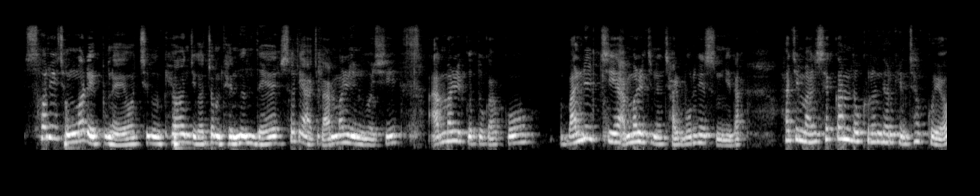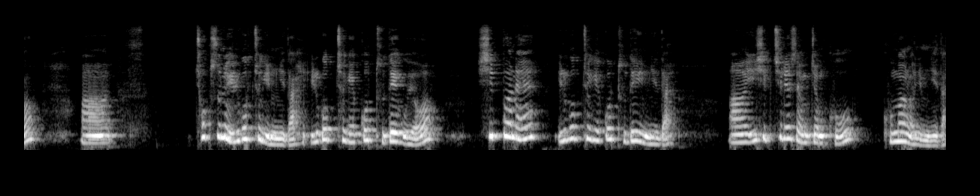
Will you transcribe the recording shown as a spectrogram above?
설이 정말 예쁘네요. 지금 개한 지가 좀 됐는데 설이 아직 안 말리는 것이 안 말릴 것도 같고 말릴지 안 말릴지는 잘 모르겠습니다. 하지만 색감도 그런 대로 괜찮고요. 아, 촉수는 7촉입니다. 7촉에 꽃두 대고요. 10번에 7촉에 꽃두 대입니다. 아, 27에서 0.9, 9만원입니다.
